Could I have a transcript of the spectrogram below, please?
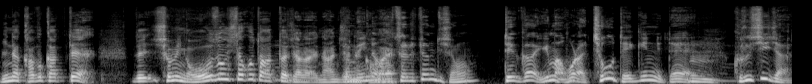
みんな株買ってで庶民が大損したことあったじゃない何十みんな年か前。忘れてんでしょ？っていうか、今ほら、超低金利で苦しいじゃん。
